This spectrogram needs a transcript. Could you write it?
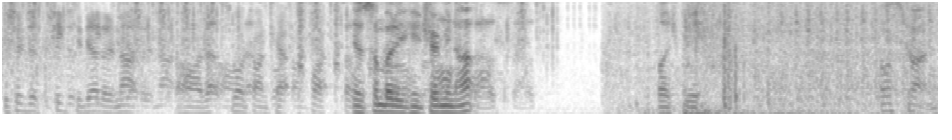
We should just peek together, not. Oh, that smoke on cap. Fuck. Yo, somebody, can you turn me now? Watch me. Close cotton.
